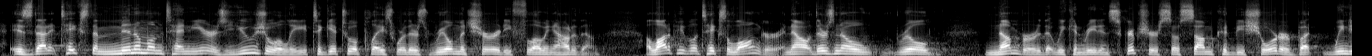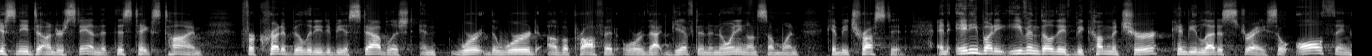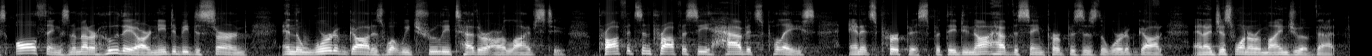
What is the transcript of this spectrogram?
is that it takes them minimum 10 years, usually, to get to a place where there's real maturity flowing out of them. A lot of people, it takes longer. Now, there's no real number that we can read in Scripture, so some could be shorter, but we just need to understand that this takes time for credibility to be established and word, the word of a prophet or that gift and anointing on someone can be trusted. And anybody, even though they've become mature, can be led astray. So all things, all things, no matter who they are, need to be discerned. And the word of God is what we truly tether our lives to. Prophets and prophecy have its place and its purpose, but they do not have the same purpose as the word of God. And I just want to remind you of that.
